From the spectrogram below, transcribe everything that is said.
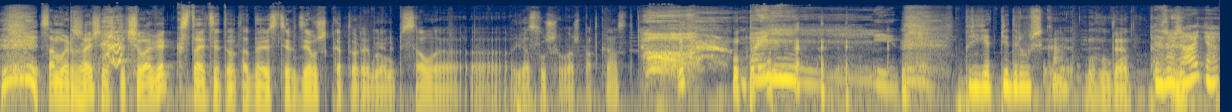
Самое ржачное, что человек, кстати, это вот одна из тех девушек, которая мне написала, э, я слушаю ваш подкаст. Блин. Привет, педрушка. Да. Подражание.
